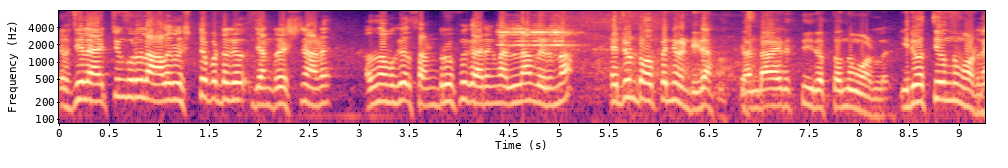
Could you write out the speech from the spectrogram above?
ക്രച്ചയിൽ ഏറ്റവും കൂടുതൽ ആളുകൾ ഇഷ്ടപ്പെട്ട ഒരു ജനറേഷനാണ് അത് നമുക്ക് സൺറൂഫ് കാര്യങ്ങളെല്ലാം വരുന്ന ഏറ്റവും ടോപ്പിന്റെ വണ്ടി രണ്ടായിരത്തി ഇരുപത്തി ഒന്ന് മോഡൽ ഇരുപത്തിയൊന്ന് model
